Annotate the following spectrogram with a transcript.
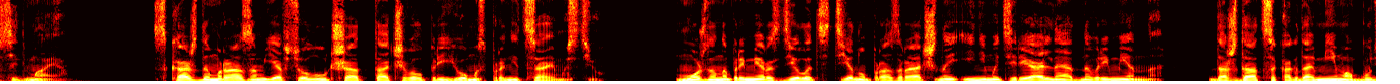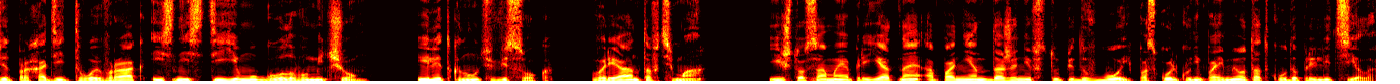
7. С каждым разом я все лучше оттачивал приемы с проницаемостью. Можно, например, сделать стену прозрачной и нематериальной одновременно, дождаться, когда мимо будет проходить твой враг и снести ему голову мечом. Или ткнуть в висок. Вариантов тьма. И, что самое приятное, оппонент даже не вступит в бой, поскольку не поймет, откуда прилетело.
